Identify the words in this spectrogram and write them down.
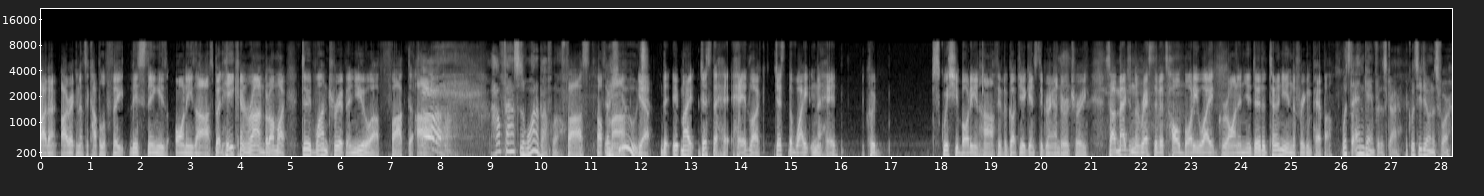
I don't. I reckon it's a couple of feet. This thing is on his ass, but he can run. But I'm like, dude, one trip and you are fucked up How fast is a water buffalo? fast off the They're mark. huge. Yeah, the, it mate just the he- head, like just the weight in the head, could squish your body in half if it got you against the ground or a tree. So imagine the rest of its whole body weight grinding you, dude. It'd turn you in the friggin' pepper. What's the end game for this guy? Like, what's he doing this for?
